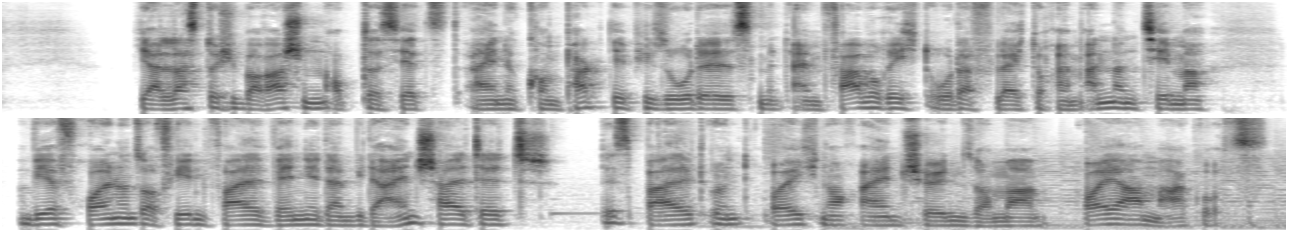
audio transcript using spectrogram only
Ja, lasst euch überraschen, ob das jetzt eine Kompakt-Episode ist mit einem Fahrbericht oder vielleicht auch einem anderen Thema. Wir freuen uns auf jeden Fall, wenn ihr dann wieder einschaltet. Bis bald und euch noch einen schönen Sommer. Euer Markus.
